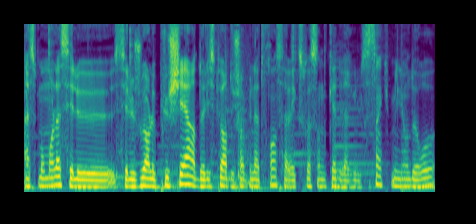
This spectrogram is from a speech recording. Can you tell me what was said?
À ce moment-là, c'est le, c'est le joueur le plus cher de l'histoire du championnat de France avec 64,5 millions d'euros.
